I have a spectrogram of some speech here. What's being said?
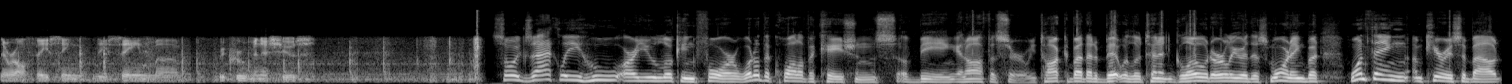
They're all facing these same uh, recruitment issues. So, exactly who are you looking for? What are the qualifications of being an officer? We talked about that a bit with Lieutenant Glode earlier this morning, but one thing I'm curious about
